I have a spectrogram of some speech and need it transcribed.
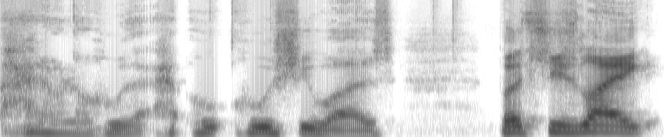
I don't know who that who, who she was, but she's like,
